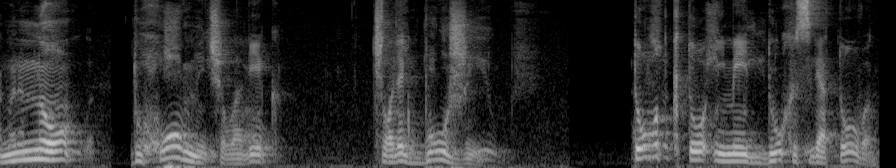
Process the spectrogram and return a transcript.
Но духовный человек, человек Божий, тот, кто имеет Духа Святого,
